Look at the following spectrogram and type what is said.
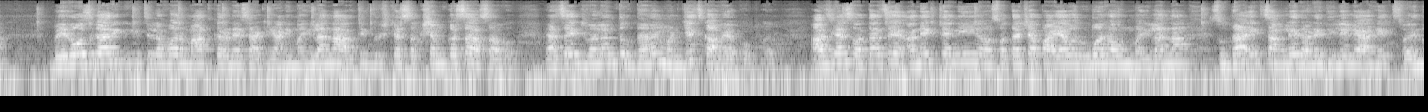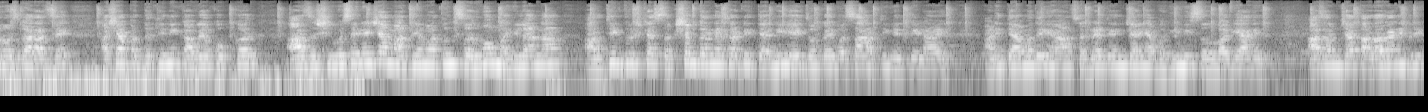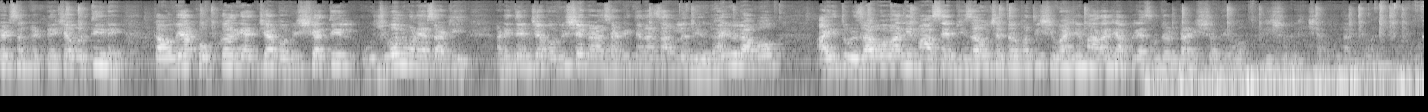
बेरोजगारीवर मात करण्यासाठी आणि महिलांना आर्थिकदृष्ट्या सक्षम कसं असावं? याचं एक ज्वलंत उदाहरण म्हणजेच काव्या खोपकर. आज या स्वतःचे अनेक त्यांनी स्वतःच्या पायावर उभं राहून महिलांना सुद्धा एक चांगले धडे दिलेले आहेत स्वयंरोजगाराचे. अशा पद्धतीने काव्या खोपकर आज शिवसेनेच्या माध्यमातून सर्व महिलांना आर्थिकदृष्ट्या सक्षम करण्यासाठी त्यांनी हे जो काही वसा हाती घेतलेला आहे आणि त्यामध्ये ह्या सगळ्या त्यांच्या या भगिनी सहभागी आहेत. आज आमच्या ताराराणी ब्रिगेड संघटनेच्या वतीने काव्या खोपकर यांच्या भविष्यातील उज्ज्वल होण्यासाठी आणि त्यांच्या भविष्य काळासाठी त्यांना चांगलं दीर्घायू लाभो आई तुळजाभवानी मासाहेब जिजाऊ छत्रपती शिवाजी महाराज आपल्या सुदंड आयुष्य देव ही शुभेच्छा. धन्यवाद.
